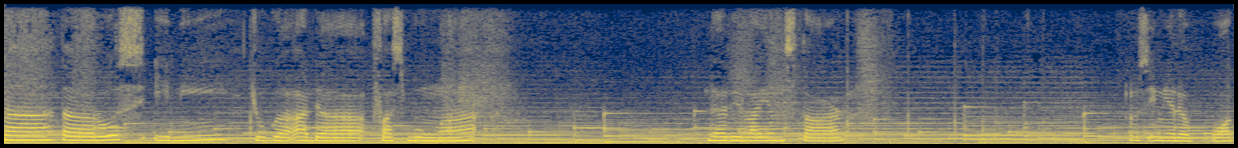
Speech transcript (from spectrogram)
nah terus ini juga ada vas bunga dari Lion Star. Terus ini ada pot.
